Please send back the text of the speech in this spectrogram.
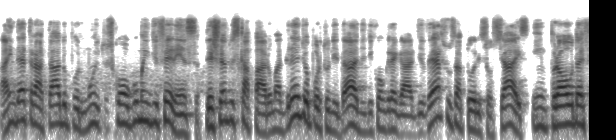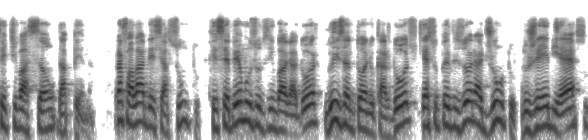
ainda é tratado por muitos com alguma indiferença, deixando escapar uma grande oportunidade de congregar diversos atores sociais em prol da efetivação da pena. Para falar desse assunto, recebemos o desembargador Luiz Antônio Cardoso, que é supervisor adjunto do GMF,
